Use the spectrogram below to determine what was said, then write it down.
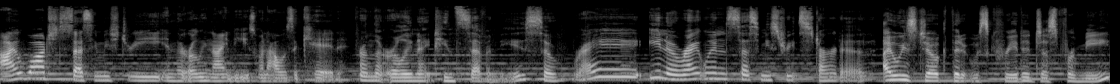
I watched Sesame Street in the early 90s when I was a kid. from the early 1970s. So, right, you know, right when Sesame Street started. I always joke that it was created just for me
